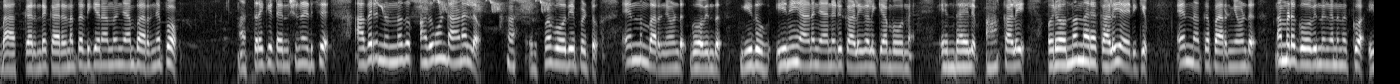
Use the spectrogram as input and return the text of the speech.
ഭാസ്കരന്റെ കരണത്തടിക്കാനാണെന്ന് ഞാൻ പറഞ്ഞപ്പോൾ അത്രയ്ക്ക് ടെൻഷൻ അടിച്ച് അവർ നിന്നത് അതുകൊണ്ടാണല്ലോ. ഇപ്പം ബോധ്യപ്പെട്ടു. എന്നും പറഞ്ഞുകൊണ്ട് ഗോവിന്ദ് ഗീതു ഇനിയാണ് ഞാനൊരു കളി കളിക്കാൻ പോകുന്നത് എന്തായാലും ആ കളി ഒരൊന്നൊന്നര കളിയായിരിക്കും എന്നൊക്കെ പറഞ്ഞുകൊണ്ട് നമ്മുടെ ഗോവിന്ദ് ഇങ്ങനെ നിൽക്കുക ഈ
